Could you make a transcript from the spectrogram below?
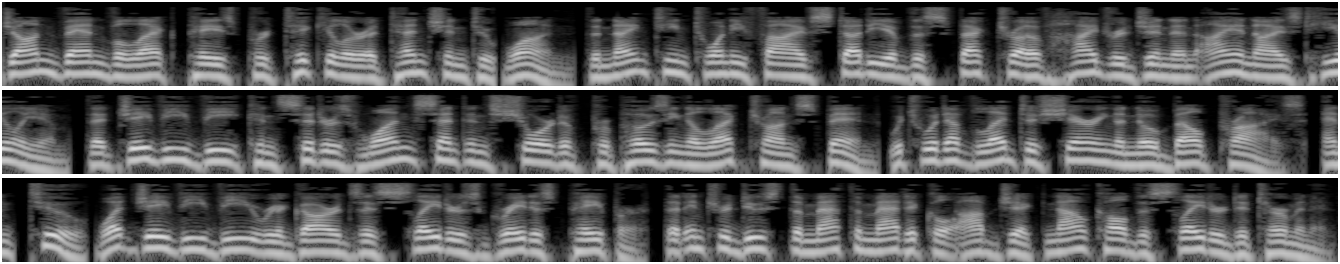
John van Vleck pays particular attention to 1 the 1925 study of the spectra of hydrogen and ionized helium, that JVV considers one sentence short of proposing electron spin which would have led to sharing a Nobel Prize, and 2 what JVV regards as Slater's greatest paper, that introduced the mathematical object now called the Slater determinant.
